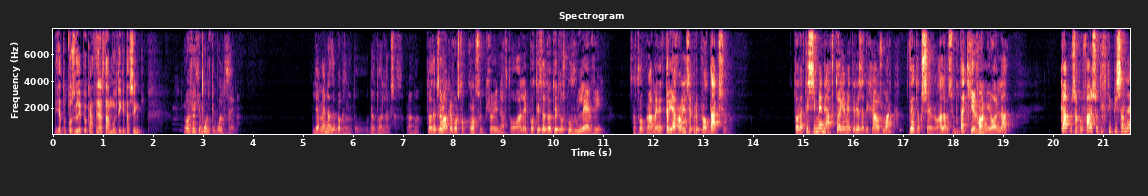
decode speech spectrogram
για το πώς βλέπει ο καθένας τα multi και τα single. Όχι, όχι, multi, multi θα είναι. Για μένα δεν πρόκειται να το, να το αλλάξει αυτό το πράγμα. Τώρα δεν ξέρω ακριβώς το concept ποιο είναι αυτό, αλλά υποτίθεται ο τίτλος που δουλεύει σε αυτό το πράγμα είναι τρία χρόνια σε pre-production. Τώρα τι σημαίνει αυτό για μια εταιρεία σαν τη Housemark δεν το ξέρω, αλλά από τη στιγμή που τα ακυρώνει όλα, κάποιος αποφάσισε ότι χτύπησανε,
